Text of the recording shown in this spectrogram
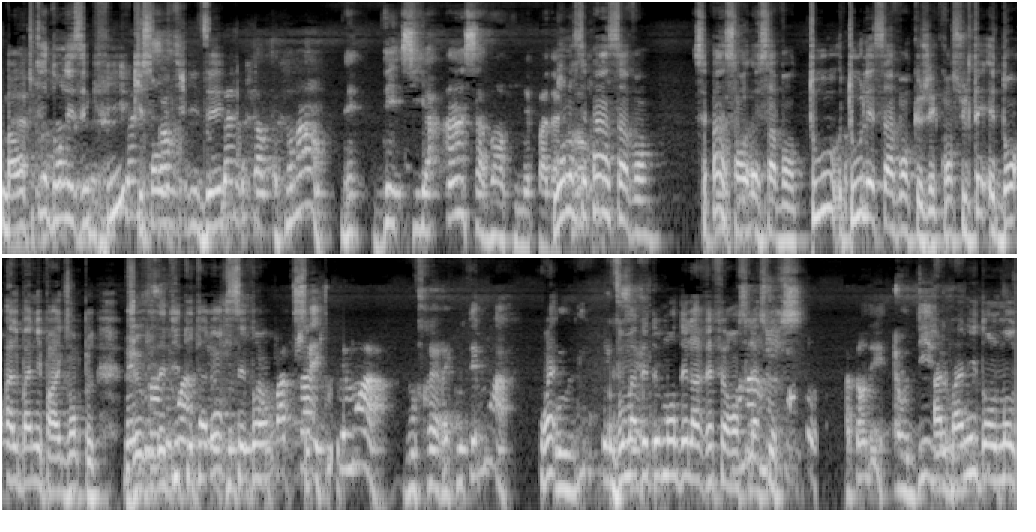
bah, en tout cas, dans les écrits qui sont utilisés. Non, mais s'il y a un savant qui n'est pas d'accord. Non, non, c'est pas un savant. C'est pas un, savant. Tous, tous les savants que j'ai consultés, et dont Albanie par exemple, je vous ai dit tout à l'heure, c'est dans. Écoutez-moi, mon frère, écoutez-moi. Ouais. Vous m'avez demandé la référence, la source. Attendez, Albanie dans le mot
